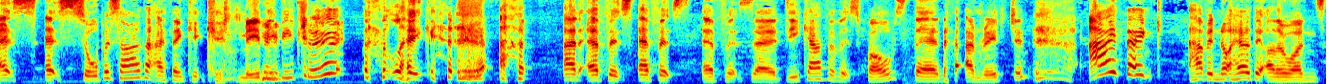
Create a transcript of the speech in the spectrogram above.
it's it's so bizarre that I think it could maybe be true. like, and if it's if it's if it's uh, decaf, if it's false, then I'm raging. I think, having not heard the other ones,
